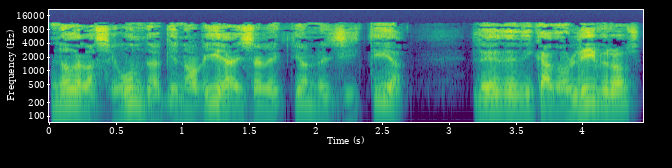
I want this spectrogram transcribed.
no de la segunda, que no había esa elección, no existía. Le he dedicado libros,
